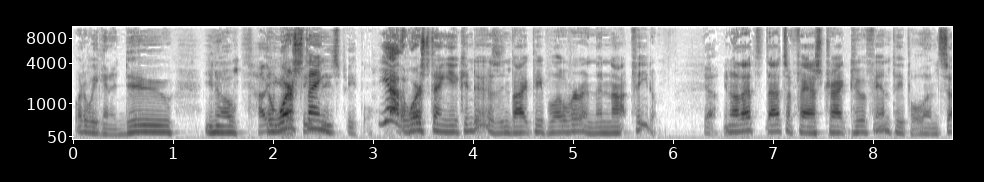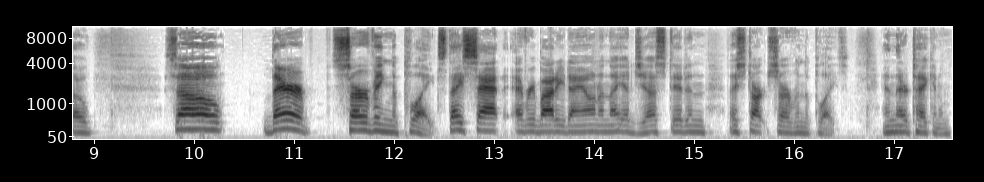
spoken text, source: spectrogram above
What are we going to do? You know, How the you worst feed thing. these people? Yeah, the worst thing you can do is invite people over and then not feed them. Yeah. You know, that's that's a fast track to offend people, and so, so they're serving the plates. They sat everybody down and they adjusted and they start serving the plates, and they're taking them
